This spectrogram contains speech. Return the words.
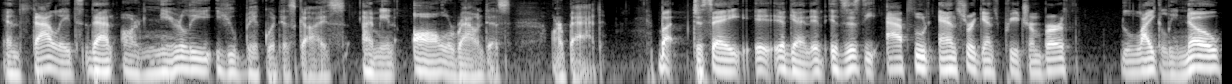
And phthalates that are nearly ubiquitous, guys. I mean, all around us are bad. But to say, again, is this the absolute answer against preterm birth? Likely no,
